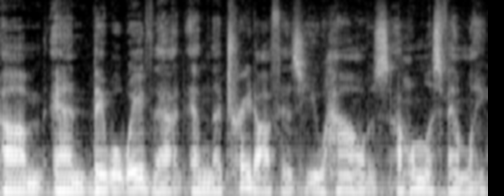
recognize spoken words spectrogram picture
um, and they will waive that. And the trade-off is you house a homeless family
